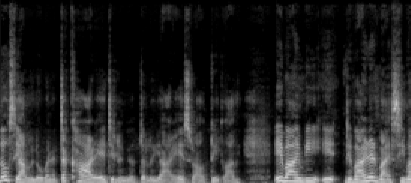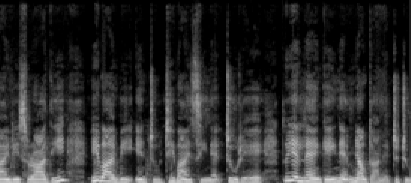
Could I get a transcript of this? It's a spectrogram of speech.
လှုပ်ဆရာမလို့ပဲနဲ့တက်ခါတယ်ဒီလိုမျိုးတွက်လို့ရတယ်ဆိုတာကိုသိသွားပြီ a by b divided by c by d ဆိုတာဒီ a by b into d by c နဲ့တူတယ်သူရဲ့လန်ကိန်းနဲ့မြောက်တာနဲ့တူတူ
